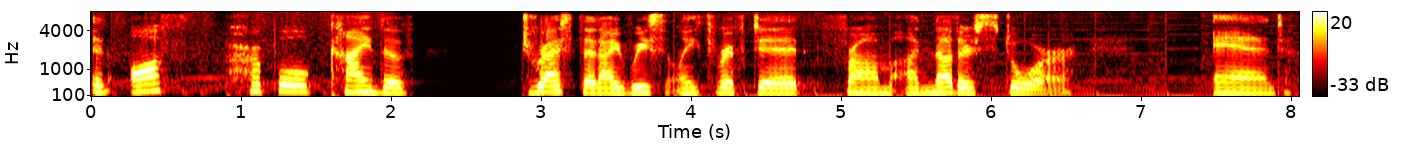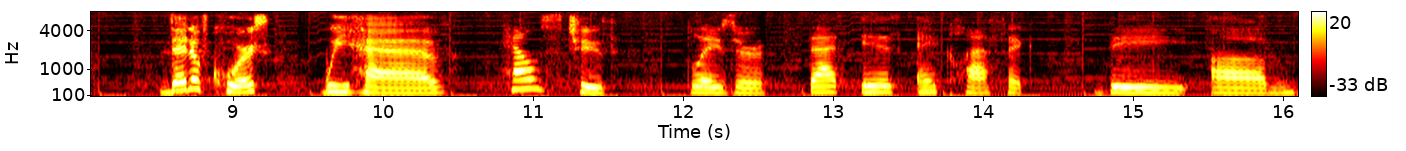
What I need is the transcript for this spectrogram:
an off purple kind of dress that I recently thrifted from another store. And then, of course, we have Houndstooth blazer. That is a classic. The um,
